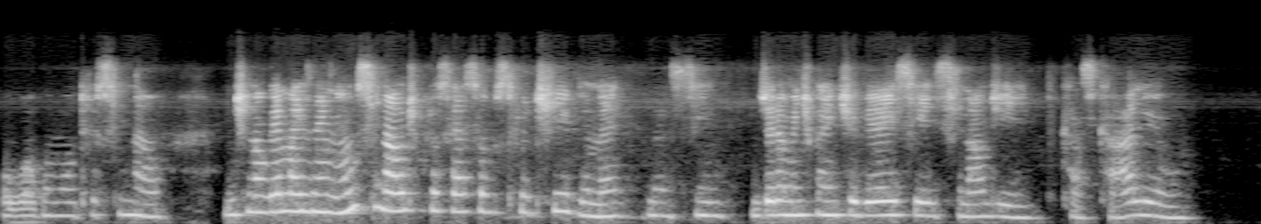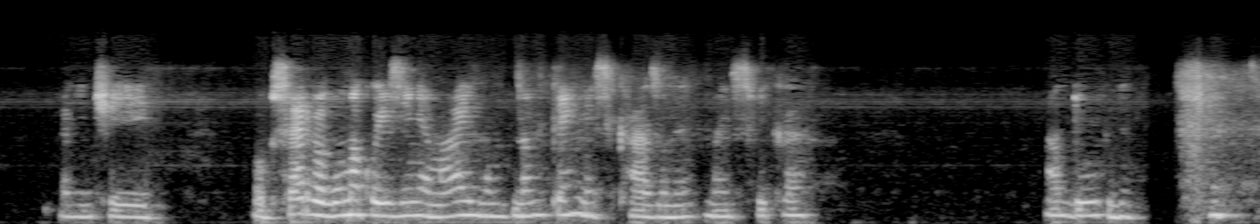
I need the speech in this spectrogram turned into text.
Ou algum outro sinal. A gente não vê mais nenhum sinal de processo obstrutivo, né? Assim, geralmente quando a gente vê esse sinal de cascalho, a gente observa alguma coisinha a mais, não, não tem nesse caso, né? Mas fica a dúvida.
